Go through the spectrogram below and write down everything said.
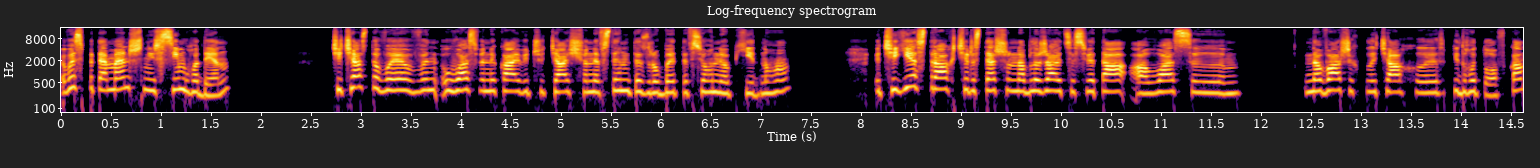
Ви спите менш ніж 7 годин. Чи часто ви, у вас виникає відчуття, що не встигнете зробити всього необхідного? Чи є страх через те, що наближаються свята, а у вас е, на ваших плечах е, підготовка?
